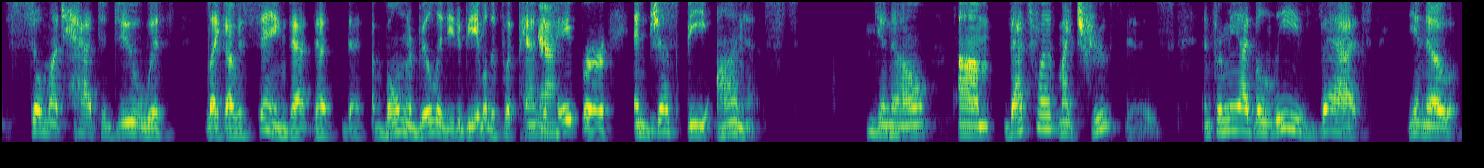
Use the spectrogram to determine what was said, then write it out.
so much had to do with like i was saying that that that vulnerability to be able to put pen yeah. to paper and mm-hmm. just be honest mm-hmm. you know um that's what my truth is and for me i believe that you know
